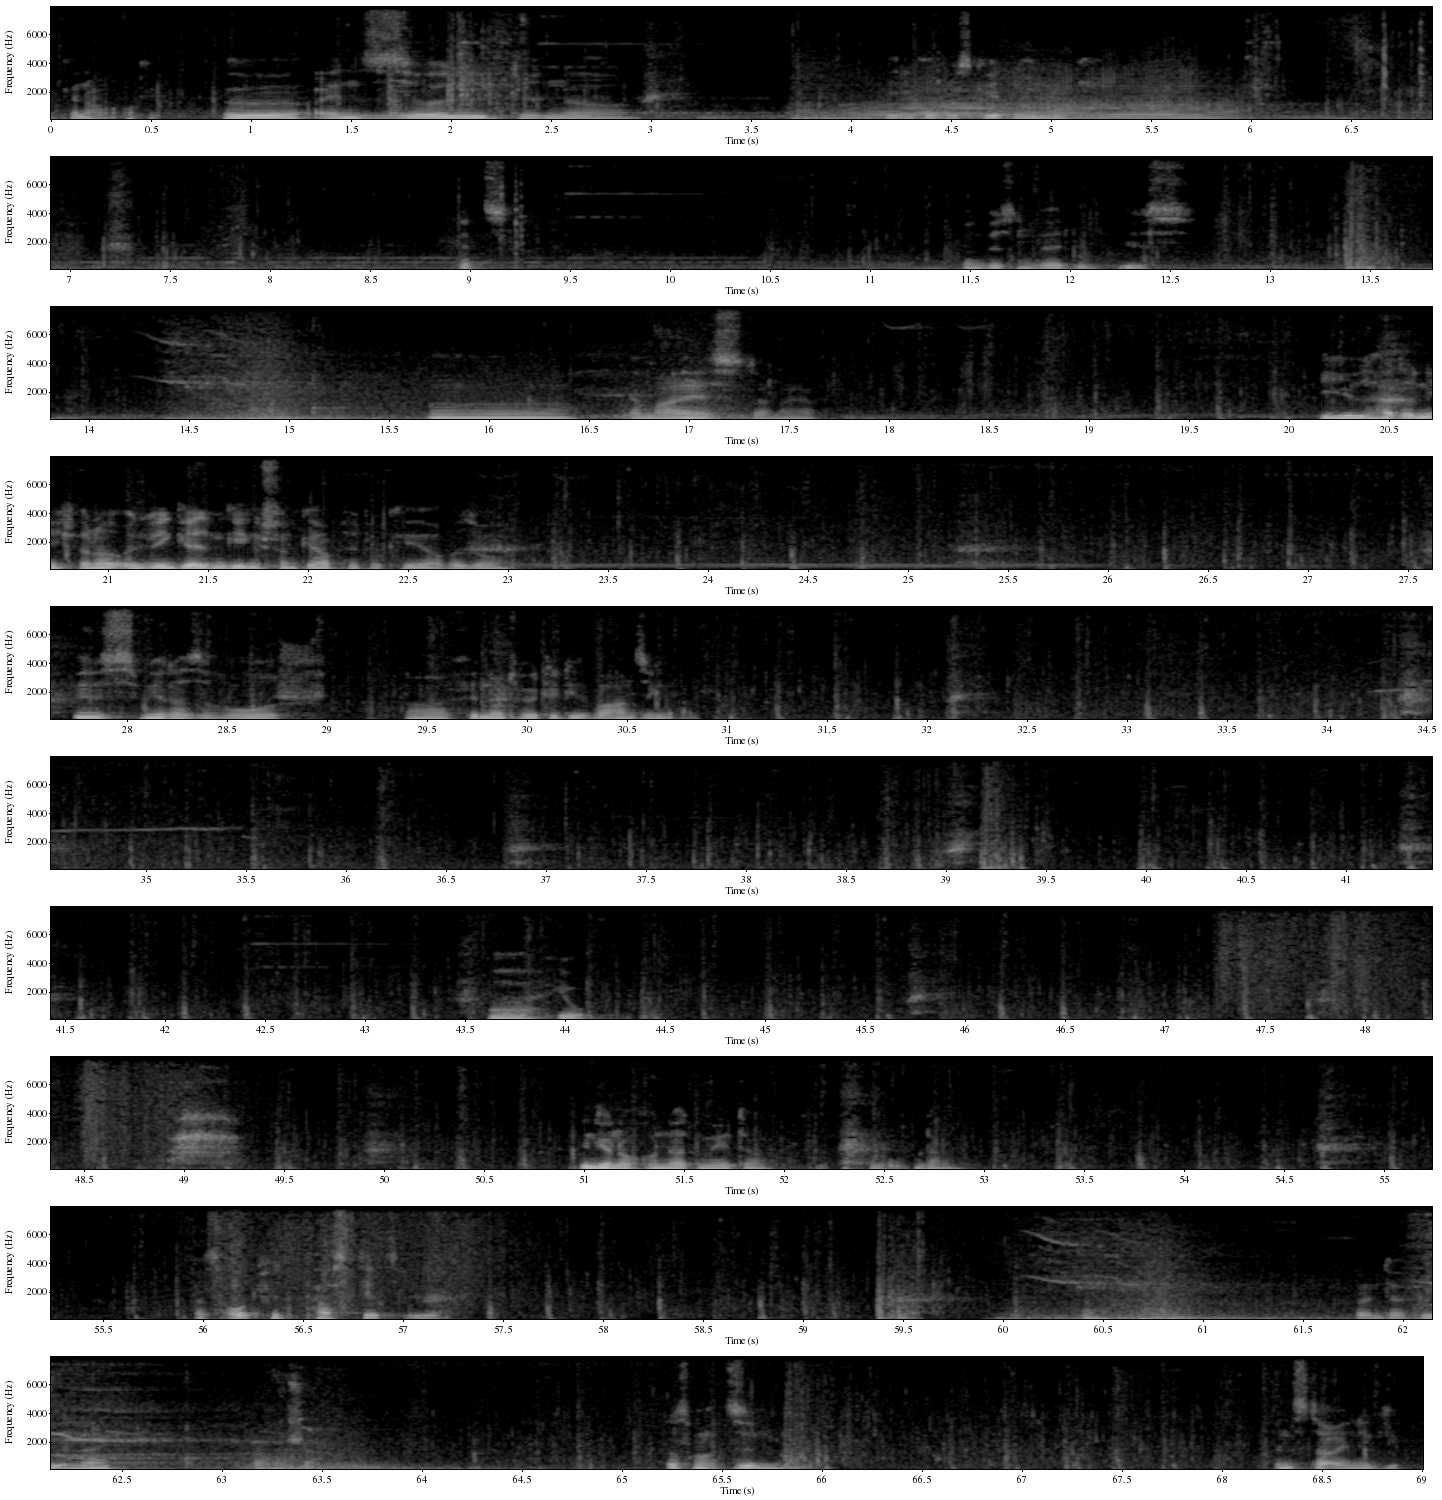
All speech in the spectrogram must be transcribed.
Genau, okay. Äh, ein Söldner. Okay, egal, was geht noch nicht. Jetzt. Dann wissen, wer du bist. Äh, der Meister, naja. Viel hat er nicht. Wenn er irgendwie einen gelben Gegenstand gehabt hätte, okay, aber so. Ist mir das wurscht. Äh, finde und töte die Wahnsinn an. Ah, jo. Sind ja noch 100 Meter oben lang. Das Outfit passt jetzt irgendwie. Ja. In der Höhle. Das macht Sinn. Wenn es da eine gibt.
